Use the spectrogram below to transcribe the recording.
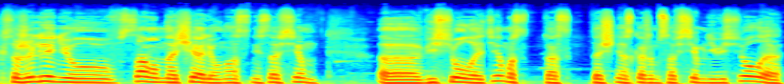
к сожалению, в самом начале у нас не совсем веселая тема, точнее, скажем, совсем не веселая.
